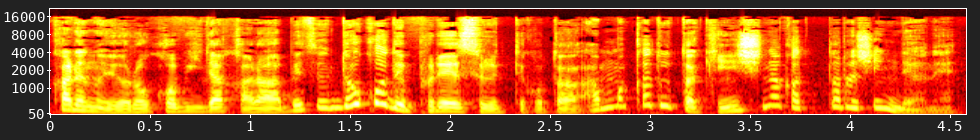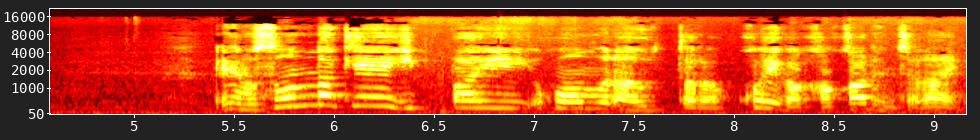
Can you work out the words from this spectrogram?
彼の喜びだから、別にどこでプレーするってことはあんま門田は気にしなかったらしいんだよね。え、でもそんだけいっぱいホームラン打ったら声がかかるんじゃないの？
